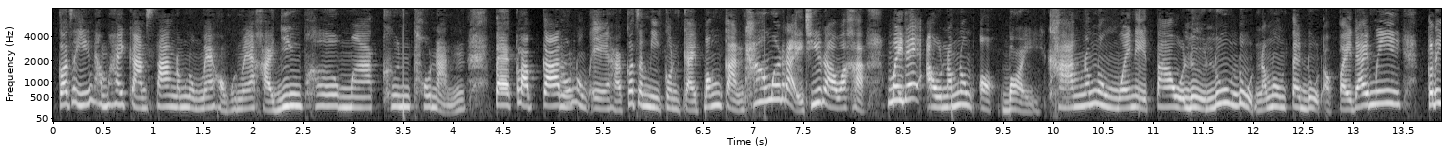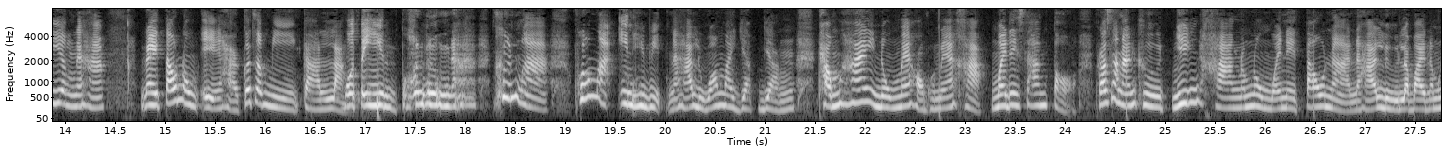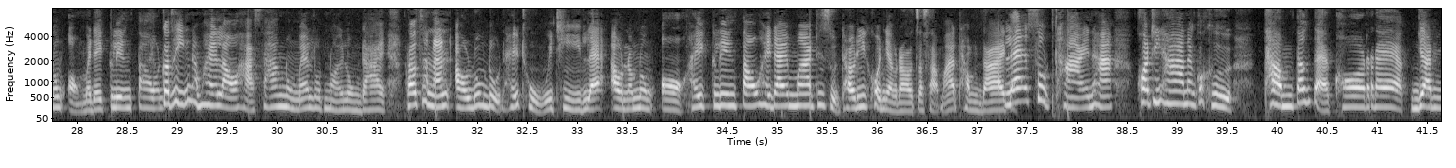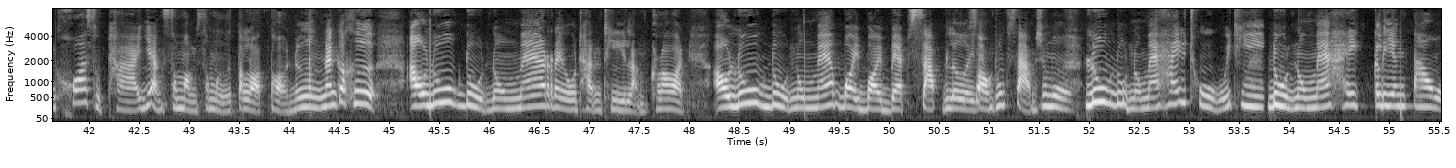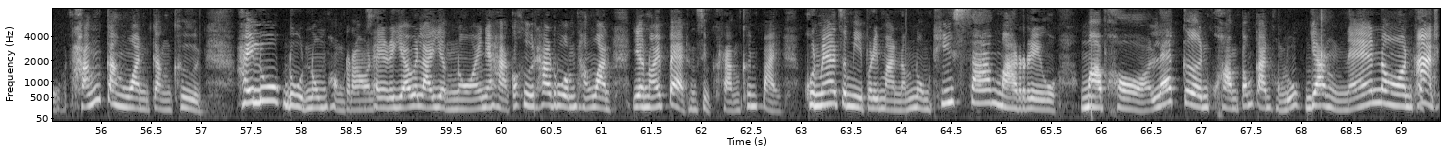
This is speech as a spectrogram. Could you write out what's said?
ก็จะยิ่งทำให้การสร้างน้ำนมแม่ของคุณแม่ค่ะ ยิ่งเพิ่มมากขึ้นเท่านั้น แต่กลับกันเต้านมเองค่ะก็จะมีกลไกป้องกัน ถ้าเมื่อไหร่ที่เราอะค่ะ ไม่ได้เอาน้ำนมออกบ่อย ค้างน้ำนมไว้ในเต้า หรือลูกดูดน้ำนมแต่ดูดออกไปได้ไม่เกลี้ยงนะคะ ในเต้านมเองค่ะก็จะมีการหลั่งโปรตีนตัวหนึ่งนะขึ้นมาเพื่อมาอินฮิบิตนะคะหรือว่ามายับยั้งทำให้นมแม่ของคุณแม่ค่ะ ไม่ได้สร้างต่อ เพราะฉะนั้นคือยิ่งค้างน้ำนมไว้ในเต้านานนะคะ หรือระบายน้ำนมออกไม่ได้เกลี้ยงเต้า ก็จะยิ่งทำให้เราค่ะสร้างนมแม่ลดน้อยลงได้ เพราะฉะนั้นเอาลูกดูดให้ถูกวิธีและเอาน้ำนมออกให้เกลี้ยงเต้าให้ได้มากที่สุดเท่าที่คนอย่างเราจะสามารถทำได้ และสุดท้ายนะคะข้อที่ 5 นั่นก็คือ ทำตั้งแต่ข้อแรกยันข้อสุดท้ายอย่างสม่ำเสมอตลอดต่อเนื่อง นั่นก็คือเอาลูกดูดนมแม่เร็วทันทีหลังคลอด เอาลูกดูดนมแม่บ่อยๆ แบบสับเลย2ทุก 3 ชั่วโมง ลูกดูดนมแม่ให้ถูกวิธี ดูดนมแม่ให้เกลี้ยงเต้า ทั้งกลางวันกลางคืน ให้ลูกดูดนมของเราในระยะเวลาอย่างน้อยเนี่ยค่ะก็คือถ้ารวมทั้งวันอย่างน้อย 8-10 ครั้งขึ้นไป คุณแม่จะมีปริมาณน้ำนมที่สร้างมาเร็ว มาพอและเกินความต้องการของลูกอย่างแน่นอนค่ะ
